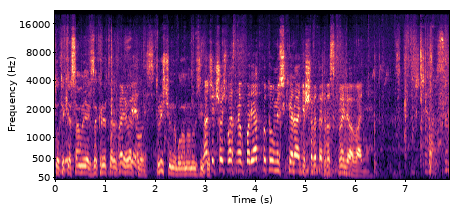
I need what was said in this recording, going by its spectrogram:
То таке саме, як закрита тріщина була на нозі. Значить, щось у вас не в порядку, то в міській раді, що ви так розхвильовані. Ще на всю.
